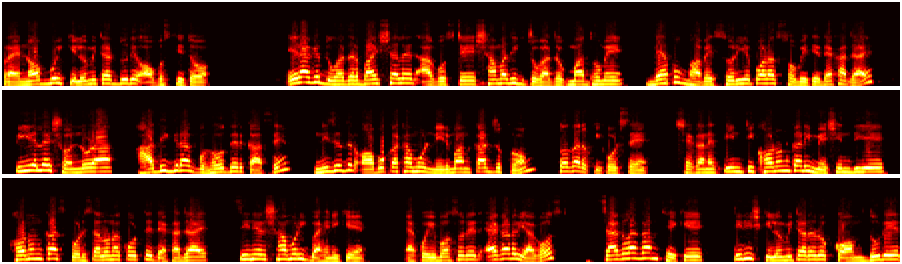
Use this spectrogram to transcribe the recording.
প্রায় নব্বই কিলোমিটার দূরে অবস্থিত। এর আগে দুহাজার বাইশ সালের আগস্টে সামাজিক যোগাযোগ মাধ্যমে ব্যাপকভাবে ছড়িয়ে পড়া ছবিতে দেখা যায়, পিএলএ সৈন্যরা হাদিগ্রা গ্রহদের কাছে নিজেদের অবকাঠামোর নির্মাণ কার্যক্রম তদারকি করছে। সেখানে তিনটি খননকারী মেশিন দিয়ে খনন কাজ পরিচালনা করতে দেখা যায় চীনের সামরিক বাহিনীকে। একই বছরের এগারোই আগস্ট, চাগলাগাম থেকে তিরিশ কিলোমিটারেরও কম দূরের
